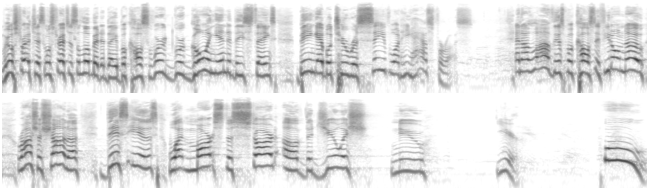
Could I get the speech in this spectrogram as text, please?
We're gonna stretch this, we're gonna stretch this a little bit today because we're, we're going into these things being able to receive what he has for us. And I love this because if you don't know Rosh Hashanah, this is what marks the start of the Jewish New Year. Woo!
